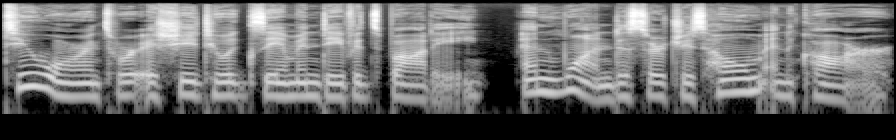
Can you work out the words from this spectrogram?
Two warrants were issued to examine David's body, and one to search his home and car.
